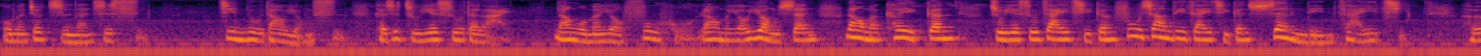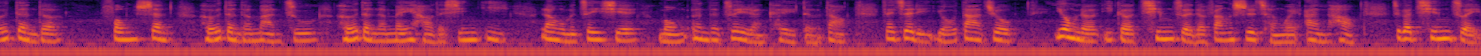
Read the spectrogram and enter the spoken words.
我们就只能是死，进入到永死。可是主耶稣的来，让我们有复活，让我们有永生，让我们可以跟主耶稣在一起，跟父上帝在一起，跟圣灵在一起，何等的丰盛，何等的满足，何等的美好的心意。让我们这一些蒙恩的罪人可以得到，在这里犹大就用了一个亲嘴的方式成为暗号。这个亲嘴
